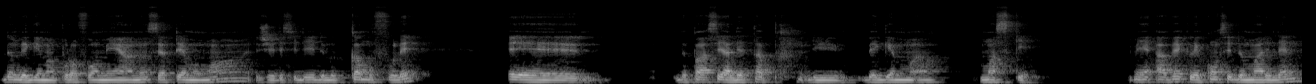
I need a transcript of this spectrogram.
d'un bégaiement profond, mais à un certain moment, j'ai décidé de le camoufler et de passer à l'étape du bégaiement masqué. Mais avec les conseils de Marilyn,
